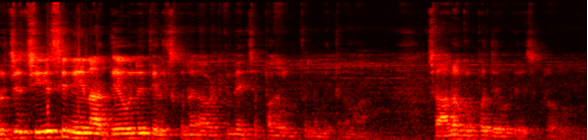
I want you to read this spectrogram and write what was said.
రుచి చూసి నేను ఆ దేవుని తెలుసుకున్నా కాబట్టి నేను చెప్పగలుగుతున్నా మిత్రమా. చాలా గొప్ప దేవుడు యేసు ప్రభు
